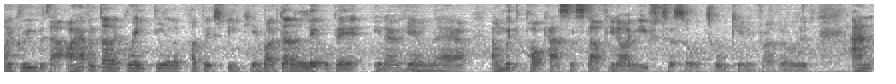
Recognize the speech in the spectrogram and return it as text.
I agree with that. I haven't done a great deal of public speaking, but I've done a little bit, you know, here and mm-hmm. there. And with the podcast and stuff, you know, I'm used to sort of talking in front of an audience. And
